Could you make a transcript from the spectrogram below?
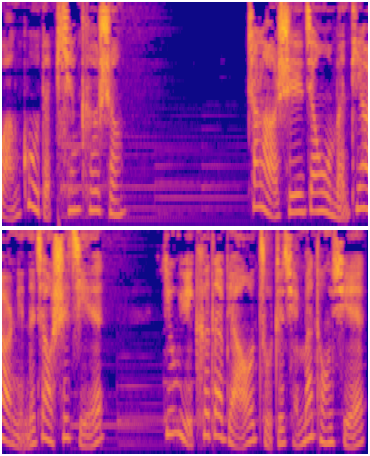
顽固的偏科生。张老师教我们第二年的教师节，英语课代表组织全班同学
